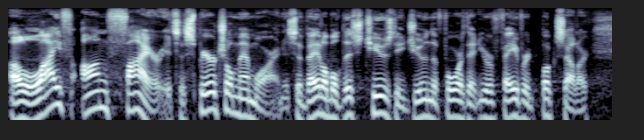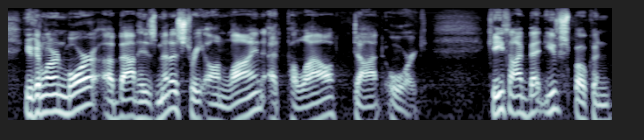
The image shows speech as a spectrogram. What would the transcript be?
A Life on Fire. It's a spiritual memoir, and it's available this Tuesday, June the 4th, at your favorite bookseller. You can learn more about his ministry online at palau.org. Keith, I bet you've spoken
